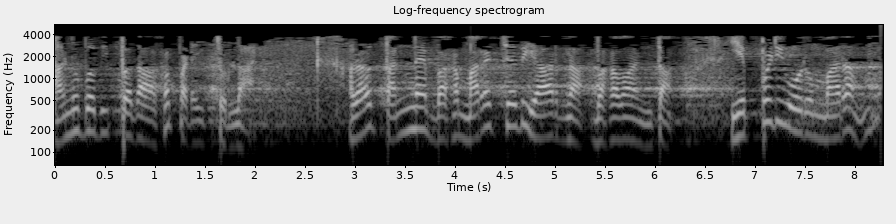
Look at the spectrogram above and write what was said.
அனுபவிப்பதாக படைத்துள்ளார். அதாவது தன்னை பக மறைச்சது யார்னா பகவான் தான். எப்படி ஒரு மரம்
